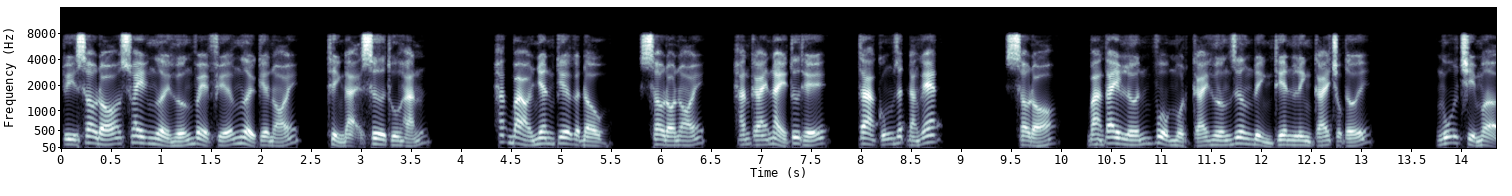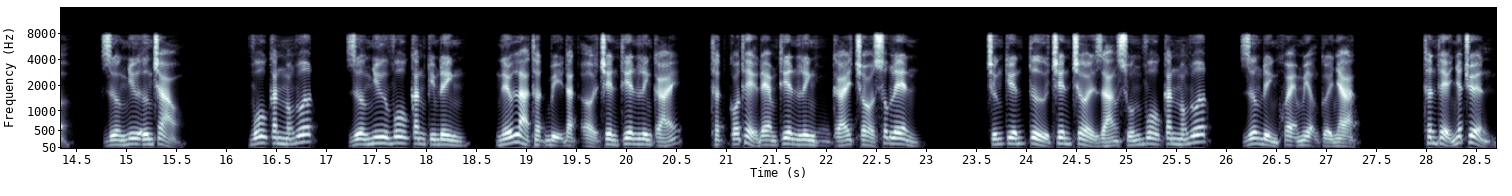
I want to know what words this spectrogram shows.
Tùy sau đó xoay người hướng về phía người kia nói, thỉnh đại sư thu hắn. Hắc bào nhân kia gật đầu, sau đó nói, hắn cái này tư thế, ta cũng rất đáng ghét. Sau đó, bàn tay lớn vụ một cái hướng Dương Đỉnh Thiên Linh cái chụp tới. Ngũ chỉ mở, dường như ưng chảo. Vô căn móng vuốt, dường như vô căn kim đinh, nếu là thật bị đặt ở trên Thiên Linh cái, thật có thể đem Thiên Linh cái cho sốc lên. Chứng kiến từ trên trời giáng xuống vô căn móng vuốt, Dương Đình khỏe miệng cười nhạt. Thân thể nhất chuyển,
